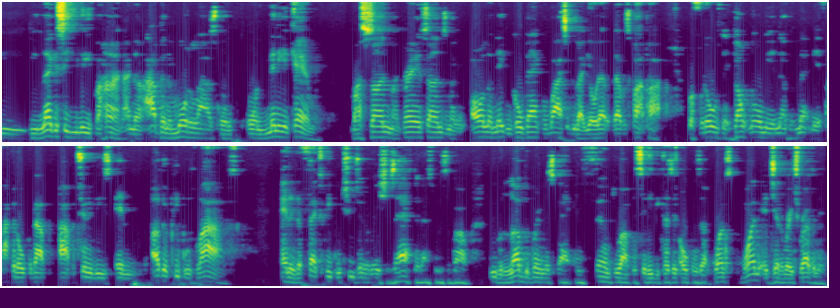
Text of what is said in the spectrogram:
the the legacy you leave behind. I know I've been immortalized on on many a camera. My son, my grandsons, my all of them, they can go back and watch and be like, "Yo, that that was Pop Pop." But for those that don't know me and never met me, if I could open up opportunities in other people's lives and it affects people two generations after, that's what it's about. We would love to bring this back and film throughout the city because it opens up once one, it generates revenue.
